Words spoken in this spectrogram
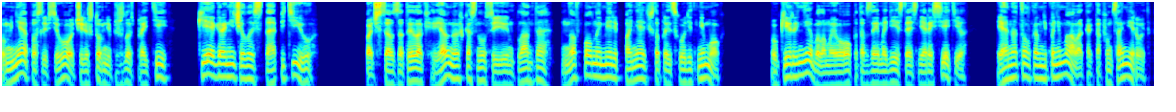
У меня после всего, через что мне пришлось пройти, Ки ограничилась 105. Почесав затылок, я вновь коснулся ее импланта, но в полной мере понять, что происходит, не мог. У Киры не было моего опыта взаимодействия с нейросетью, и она толком не понимала, как это функционирует.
